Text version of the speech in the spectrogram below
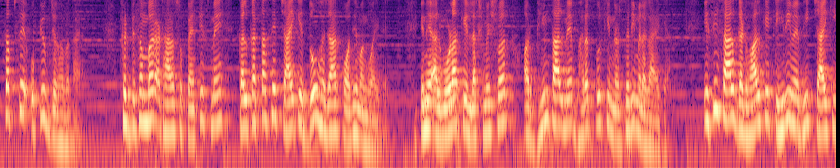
सबसे उपयुक्त जगह बताया। फिर दिसंबर 1835 में कलकत्ता से चाय के 2000 पौधे मंगवाए गए। इन्हें अल्मोड़ा के लक्ष्मेश्वर और भीमताल में भरतपुर की नर्सरी में लगाया गया। इसी साल गढ़वाल के टिहरी में भी चाय की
